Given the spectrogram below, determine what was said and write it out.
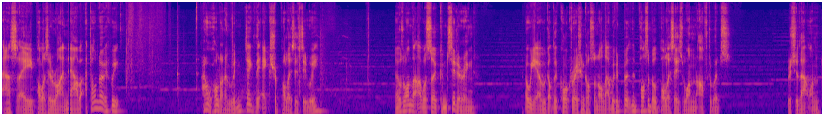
as a policy right now, but I don't know if we... Oh, hold on, we didn't take the extra policies, did we? There was one that I was uh, considering. Oh yeah, we got the core creation cost and all that. We could put the possible policies one afterwards. Which is that one.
